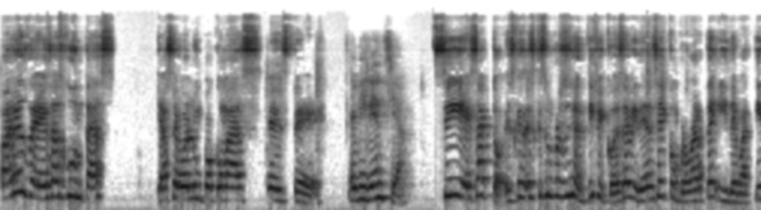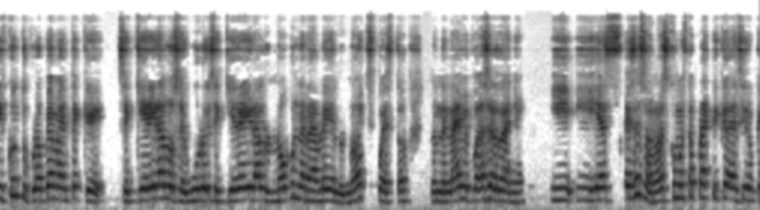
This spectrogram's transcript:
varias de esas juntas ya se vuelve un poco más, este, Evidencia. Sí, exacto. Es que, es que es un proceso científico, es evidencia y comprobarte y debatir con tu propia mente que se quiere ir a lo seguro y se quiere ir a lo no vulnerable y a lo no expuesto, donde nadie me puede hacer daño. Y, y es, es eso, ¿no? Es como esta práctica de decir, ok,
